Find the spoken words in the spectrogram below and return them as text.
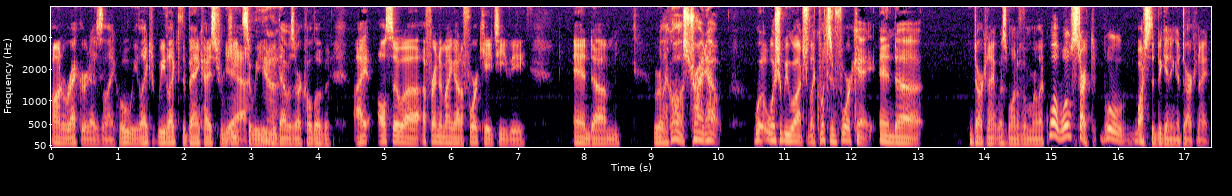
on record as like, oh, we liked we liked the bank heist from Yeah. Heat, so we, Yeah. we- that was our cold open. I also uh, a friend of mine got a 4K TV, and um, we were like, oh, let's try it out. What, what should we watch? Like, what's in 4K? And uh, Dark Knight was one of them. We're like, well, we'll start. The, we'll watch the beginning of Dark Knight,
